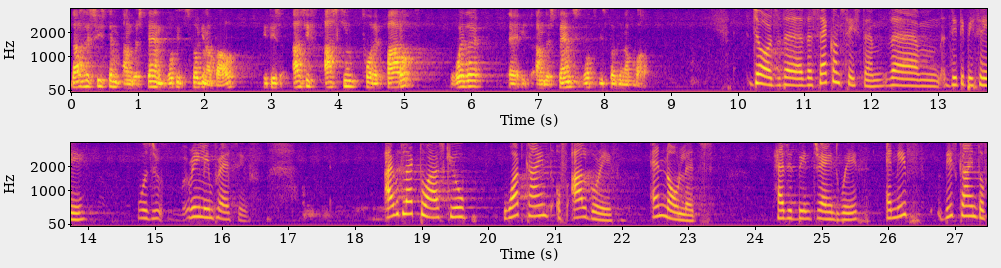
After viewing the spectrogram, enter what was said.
does the system understand what it's talking about? It is as if asking for a parrot whether uh, it understands what it's talking about. George, the, the second system, the um, GTP3, was really impressive. I would like to ask you what kind of algorithm and knowledge has it been trained with, and if this kind of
